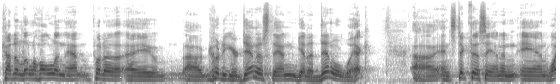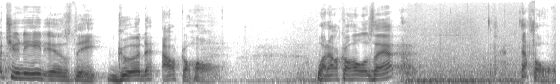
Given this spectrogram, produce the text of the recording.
cut a little hole in that and put a, a uh, go to your dentist then and get a dental wick uh, and stick this in. And, and what you need is the good alcohol. What alcohol is that? Ethyl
